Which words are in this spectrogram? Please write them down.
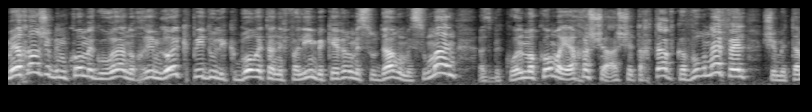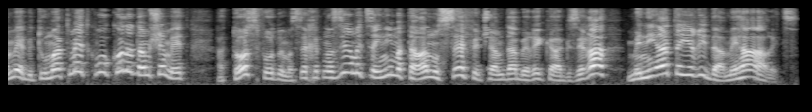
מאחר שבמקום מגורי הנוכרים לא הקפידו לקבור את הנפלים בקבר מסודר ומסומן, אז בכל מקום היה חשש שתחתיו קבור נפל שמטמא בטומאת מת כמו כל אדם שמת. התוספות במסכת נזיר מציינים מטרה נוספת שעמדה ברקע הגזרה, מניעת הירידה מהארץ.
